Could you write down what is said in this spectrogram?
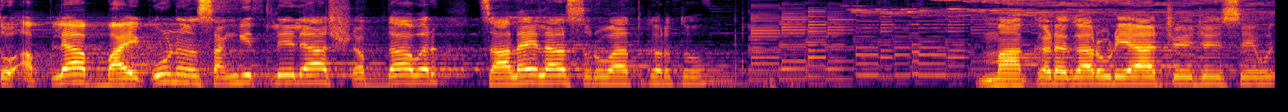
तो आपल्या बायकोनं सांगितलेल्या शब्दावर चालायला सुरुवात करतो. माकड गारुड्याचे जैसे होय.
